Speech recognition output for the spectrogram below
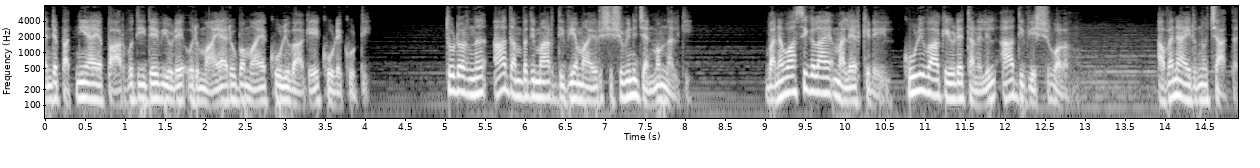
തന്റെ പത്നിയായ പാർവതീദേവിയുടെ ഒരു മായാരൂപമായ കൂളിവാകയെ കൂടെ കൂട്ടി. തുടർന്ന് ആ ദമ്പതിമാർ ദിവ്യമായൊരു ശിശുവിന് ജന്മം നൽകി. വനവാസികളായ മലയർക്കിടയിൽ കൂളിവാകയുടെ തണലിൽ ആ ദിവ്യശു വളർന്നു. അവനായിരുന്നു ചാത്തൻ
